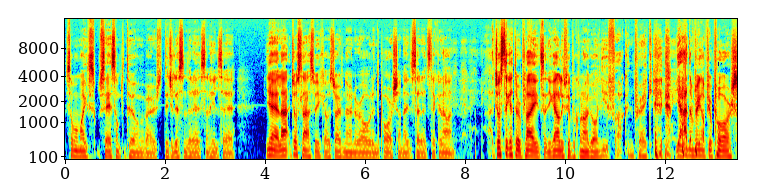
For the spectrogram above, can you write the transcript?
someone might say something to him about did you listen to this and he'll say Yeah, la- just last week I was driving down the road in the Porsche and I said I'd stick it on. Uh, Just to get the replies, and you get all these people coming on going, "You fucking prick! you had to bring up your Porsche."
